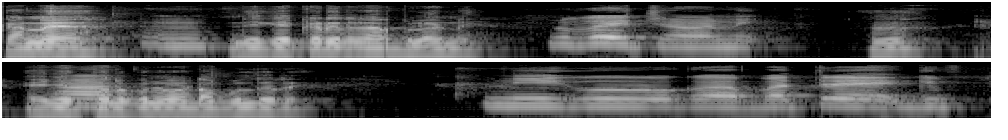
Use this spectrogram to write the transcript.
కన్నయ్య నీకు ఎక్కడి డబ్బులు అండి నువ్వే ఇచ్చినావని ఏం చెప్తా అనుకున్నావు డబ్బులు తెరి? నీకు ఒక బర్త్డే గిఫ్ట్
